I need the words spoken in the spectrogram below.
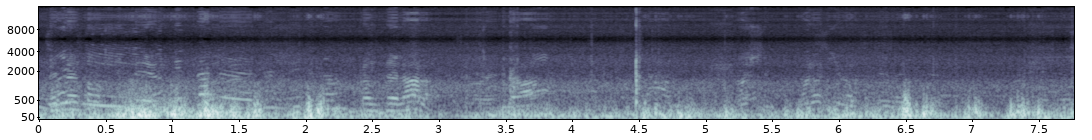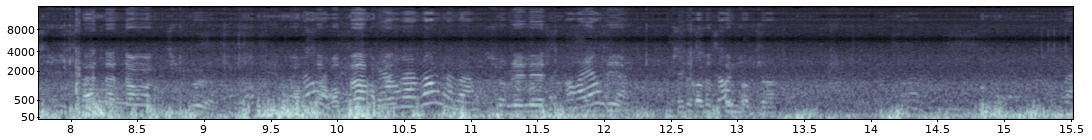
On dirait qu'il met pas de, de jus dedans. Quand t'es là, là. Là. Là, t'attends un petit peu, là. Alors, ça repart, Il y mais en a avant là-bas. sur l'élasticité, Oriente. c'est comme ça, comme ça. Bah,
